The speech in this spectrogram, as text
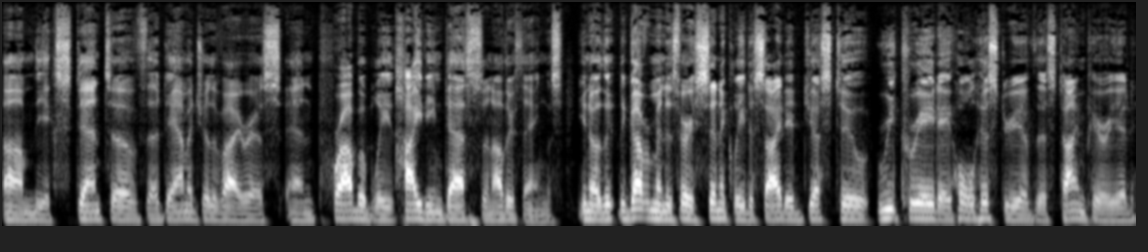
um, the extent of the damage of the virus and probably hiding deaths and other things. You know, the, the government has very cynically decided just to recreate a whole history of this time period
